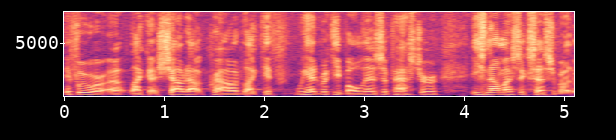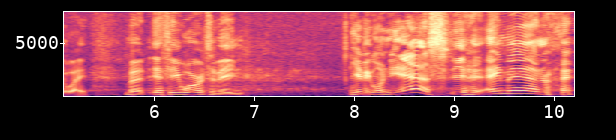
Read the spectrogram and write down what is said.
if we were a, uh, like a shout out crowd, like if we had Ricky Bolden as a pastor, he's not my successor, by the way, but if he were to be, you'd be going, yes, yeah, amen, right?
